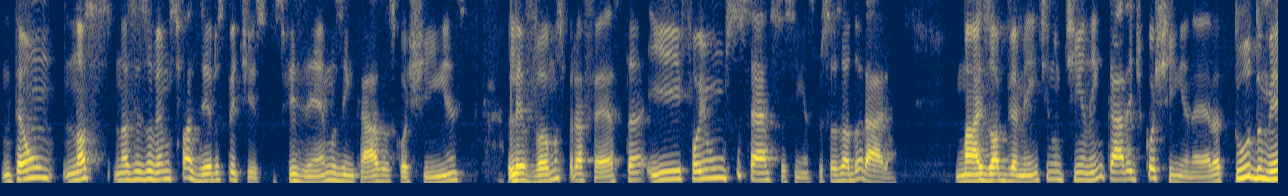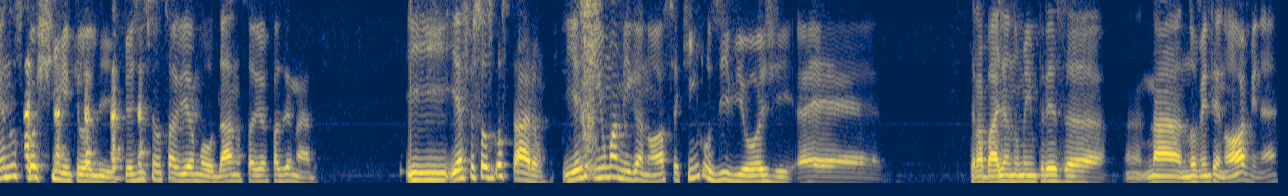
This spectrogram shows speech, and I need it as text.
Então, nós, nós resolvemos fazer os petiscos. Fizemos em casa as coxinhas, levamos para a festa e foi um sucesso, assim, as pessoas adoraram mas obviamente não tinha nem cara de coxinha, né? Era tudo menos coxinha aquilo ali, que a gente não sabia moldar, não sabia fazer nada. E, e as pessoas gostaram. E, e, uma amiga nossa, que inclusive hoje é, trabalha numa empresa ah, na 99, né?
